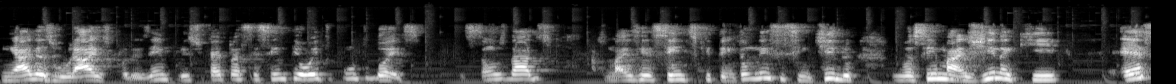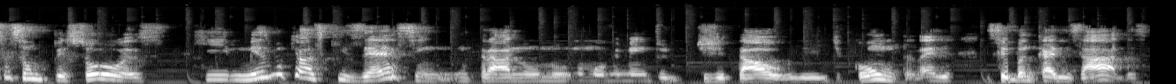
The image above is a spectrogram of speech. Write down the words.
em áreas rurais, por exemplo, isso cai para 68,2%. São os dados mais recentes que tem. Então, nesse sentido, você imagina que essas são pessoas que, mesmo que elas quisessem entrar no, no, no movimento digital de, de conta, né, de ser bancarizadas,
